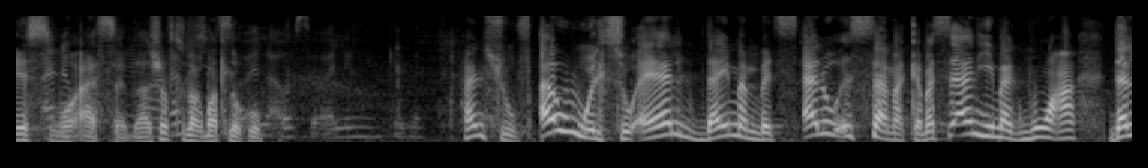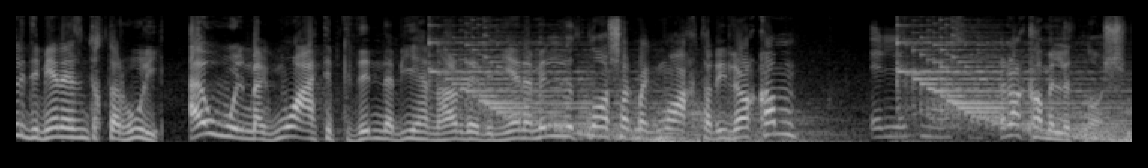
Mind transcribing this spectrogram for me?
اسمه أسد. أنا شفت لخبط لكم. هنشوف. أول سؤال دايما بتسأله السمكة بس أنهي مجموعة؟ ده اللي دميانه لازم تختاره لي أول مجموعة تبتدي لنا بيها النهارده يا دميانه من ال 12 مجموعة اختاري لي رقم. ال 12 رقم ال 12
